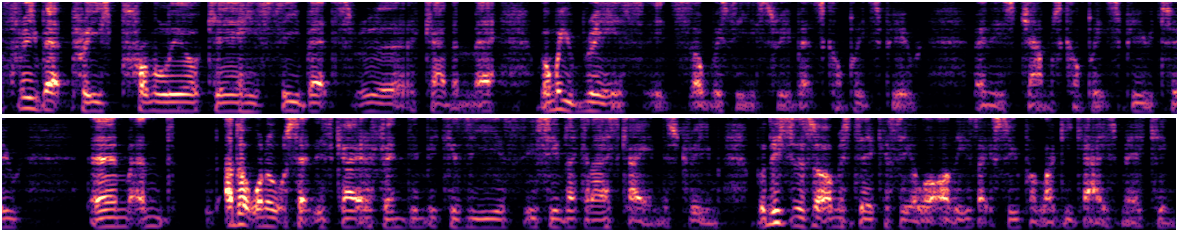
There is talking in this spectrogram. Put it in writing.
three bet pre is probably okay. His C bets uh, kind of meh. When we raise, it's obviously his three bets complete spew, and his jams complete spew too. Um, and I don't want to upset this guy or offend him because he is he seems like a nice guy in the stream. But this is a sort of mistake I see a lot of these like super laggy guys making.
